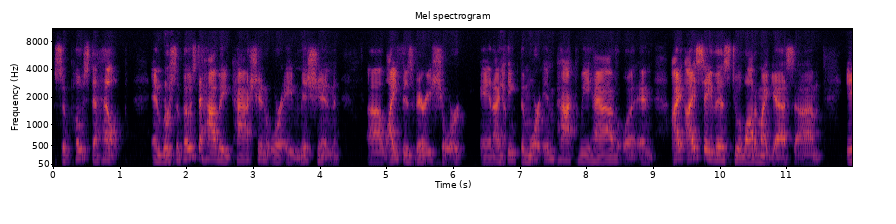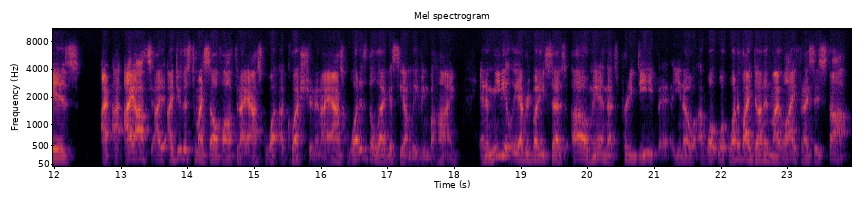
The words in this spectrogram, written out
supposed to help and we're supposed to have a passion or a mission. Uh, life is very short. And I yep. think the more impact we have, uh, and I, I say this to a lot of my guests, um, is I, I, I, ask, I, I do this to myself often. I ask what a question and I ask, what is the legacy I'm leaving behind? And immediately everybody says, oh man, that's pretty deep. You know, what, what, what have I done in my life? And I say, stop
